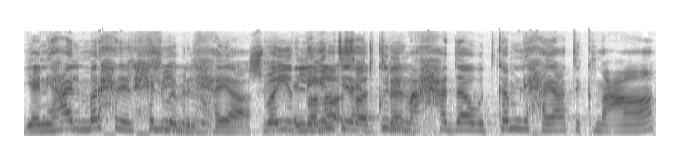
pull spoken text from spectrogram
يعني هاي المرحلة الحلوة. بالحياة شوية اللي انت رح تكوني. مع حدا وتكملي حياتك معاه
